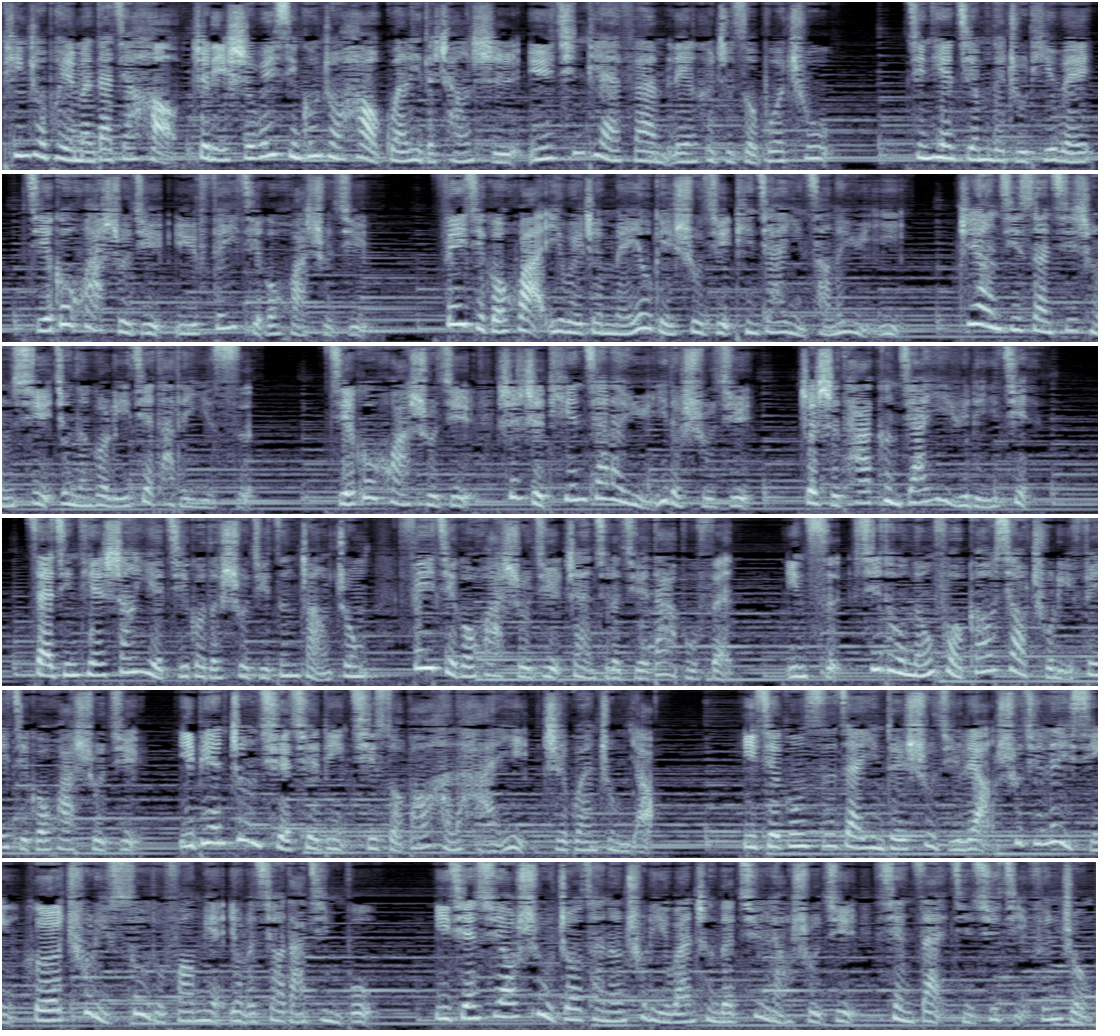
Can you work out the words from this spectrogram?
听众朋友们，大家好，这里是微信公众号管理的常识与蜻蜓 FM 联合制作播出。今天节目的主题为结构化数据与非结构化数据。非结构化意味着没有给数据添加隐藏的语义，这样计算机程序就能够理解它的意思。结构化数据是指添加了语义的数据，这使它更加易于理解。在今天商业机构的数据增长中，非结构化数据占据了绝大部分。因此，系统能否高效处理非结构化数据，以便正确确定其所包含的含义，至关重要。一些公司在应对数据量、数据类型和处理速度方面有了较大进步。以前需要数周才能处理完成的巨量数据，现在仅需几分钟。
